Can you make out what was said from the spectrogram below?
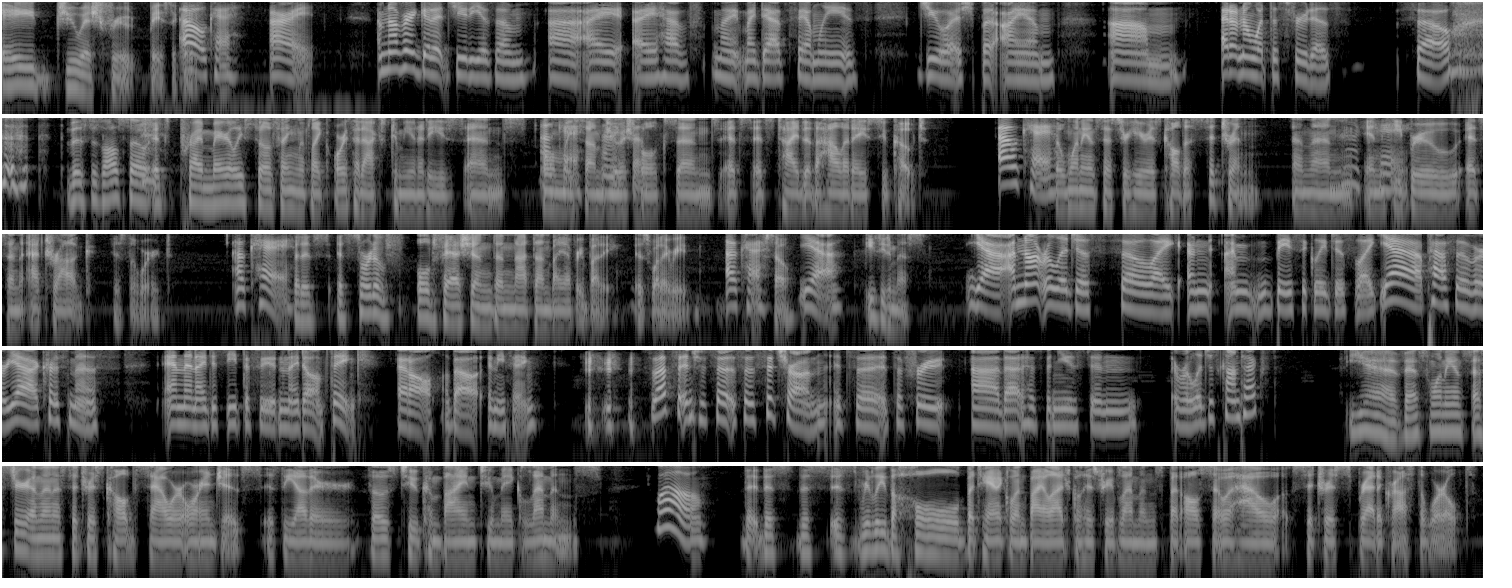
A Jewish fruit, basically. Oh, okay. All right. I'm not very good at Judaism. Uh, I I have my my dad's family is Jewish, but I am. Um, I don't know what this fruit is. So This is also, it's primarily still a thing with like Orthodox communities and only Okay, some Jewish folks. And it's it's tied to the holiday Sukkot. okay, The one ancestor here is called a citron. And then in Hebrew, it's an etrog, is the word. okay, But it's it's sort of old fashioned and not done by everybody, is what I read. okay. So. yeah, Easy to miss. Yeah. I'm not religious, so like I'm I'm basically just like yeah, Passover, yeah, Christmas, and then I just eat the food and I don't think at all about anything. so that's the interest. So, so citron, it's a it's a fruit uh, that has been used in a religious context. Yeah, that's one ancestor, and then a citrus called sour oranges is the other. Those two combine to make lemons. Whoa. Th- This this is really the whole botanical and biological history of lemons, but also how citrus spread across the world.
